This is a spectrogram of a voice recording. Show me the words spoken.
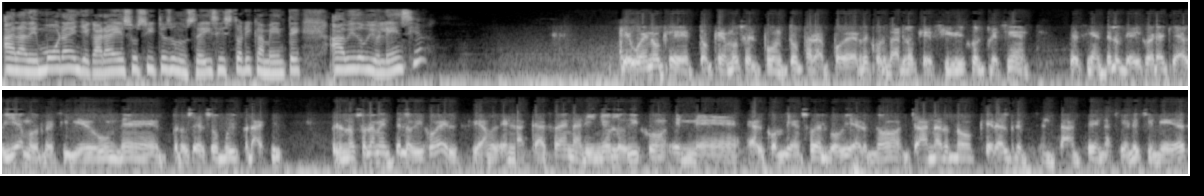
a la demora en llegar a esos sitios donde usted dice históricamente ha habido violencia. Qué bueno que toquemos el punto para poder recordar lo que sí dijo el presidente. El presidente lo que dijo era que habíamos recibido un eh, proceso muy frágil, pero no solamente lo dijo él, digamos, en la Casa de Nariño lo dijo en, eh, al comienzo del gobierno Jan Arnaud, que era el representante de Naciones Unidas,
